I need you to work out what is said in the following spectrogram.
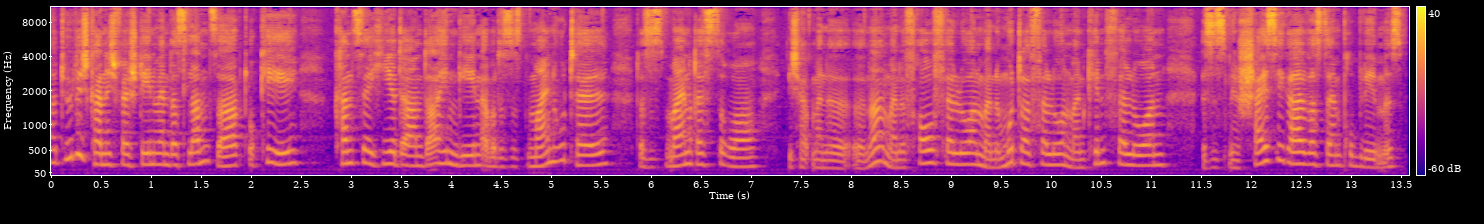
Natürlich kann ich verstehen, wenn das Land sagt, okay, kannst ja hier, da und dahin gehen, aber das ist mein Hotel, das ist mein Restaurant. Ich habe meine, äh, ne, meine Frau verloren, meine Mutter verloren, mein Kind verloren. Es ist mir scheißegal, was dein Problem ist.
